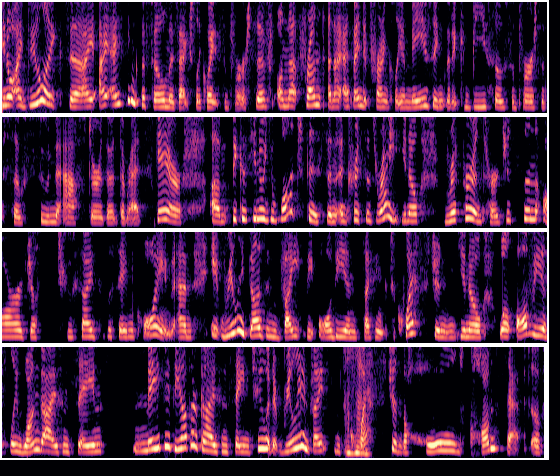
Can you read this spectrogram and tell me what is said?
You know, I do like to. I, I think the film is actually quite subversive on that front, and I, I find it frankly amazing that it can be so subversive so soon after the, the Red Scare. Um, because, you know, you watch this, and, and Chris is right. You know, Ripper and Turgidson are just two sides of the same coin, and it really does invite the audience, I think, to question, you know, well, obviously one guy's insane. Maybe the other guy's insane too, and it really invites them to Mhm. question the whole concept of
